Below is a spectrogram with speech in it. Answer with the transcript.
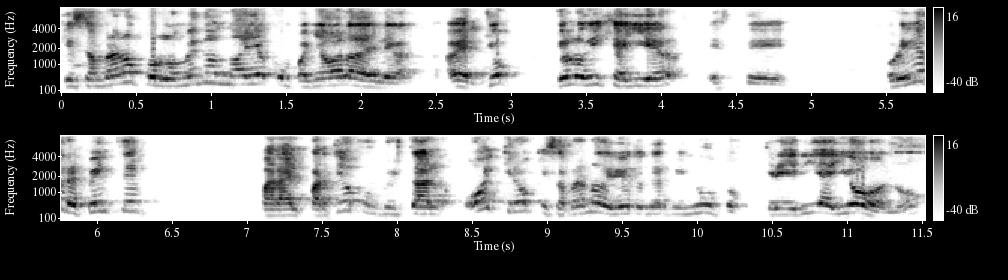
que Zambrano por lo menos no haya acompañado a la delegación. A ver, yo, yo lo dije ayer, este, por ahí de repente, para el partido con Cristal, hoy creo que Zambrano debió tener minutos, creería yo, ¿no?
